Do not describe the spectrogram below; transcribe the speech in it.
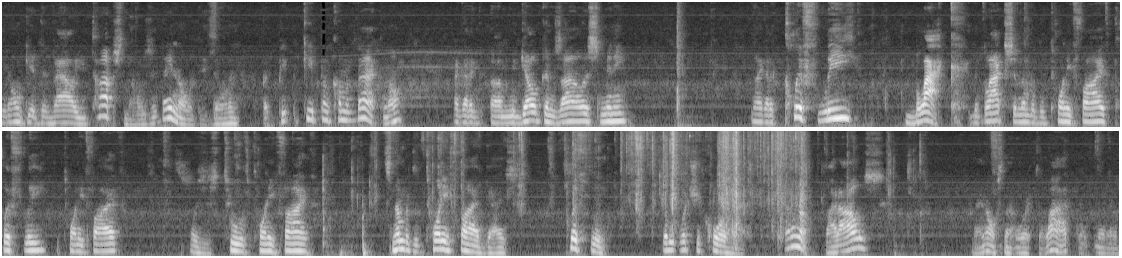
You don't get the value. Topps knows it. They know what they're doing, but people keep on coming back. No, I got a, a Miguel Gonzalez mini. And I got a Cliff Lee black. The black's the number to 25. Cliff Lee, 25. What is this? Two of 25. It's number to 25, guys. Cliff Lee. What, what's your core it? I don't know. Five dollars? I know it's not worth a lot, but whatever.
